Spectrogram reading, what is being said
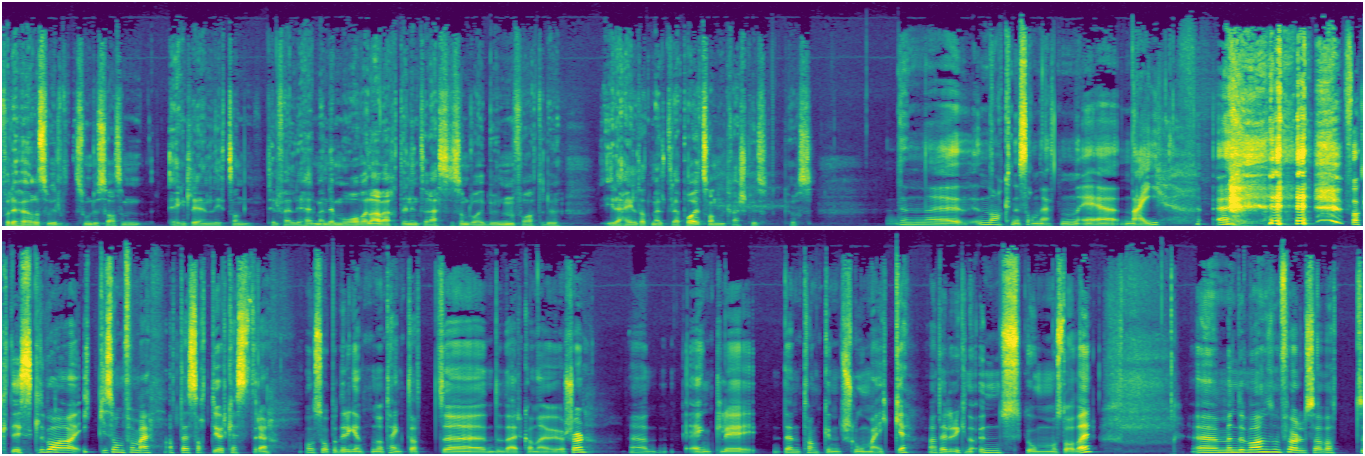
For det høres som du sa som egentlig en litt sånn tilfeldighet, men det må vel ha vært en interesse som lå i bunnen for at du i det hele tatt meldte deg på et sånt krasjkurs? Den uh, nakne sannheten er nei. Faktisk. Det var ikke sånn for meg at jeg satt i orkesteret og så på dirigenten og tenkte at uh, det der kan jeg jo gjøre sjøl. Uh, egentlig, den tanken slo meg ikke. Jeg hadde heller ikke noe ønske om å stå der. men det var en sånn følelse av at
